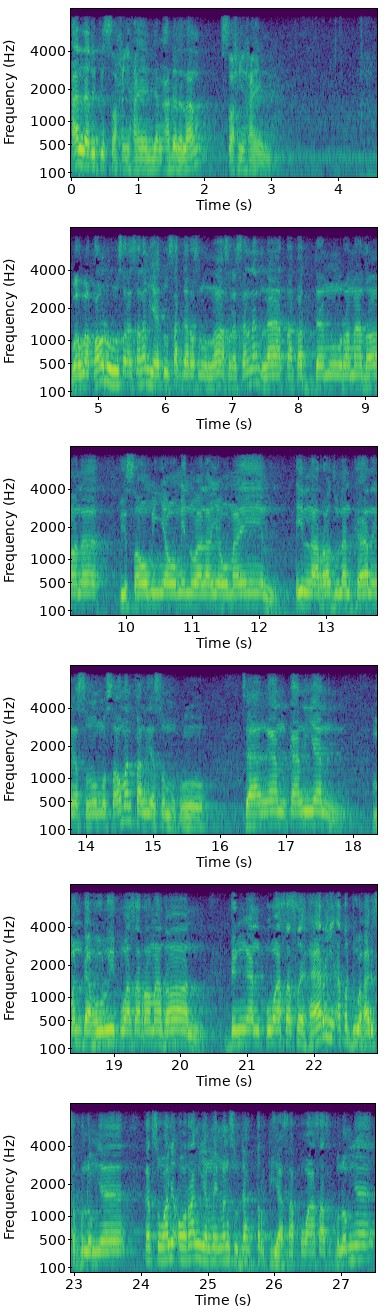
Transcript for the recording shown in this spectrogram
alladzi fi sahihain yang ada dalam sahihain. Wa huwa qauluhu sallallahu alaihi wasallam yaitu sabda Rasulullah sallallahu alaihi wasallam la taqaddamu ramadhana fi shaumi yaumin wala yaumain illa rajulan kana yasumu shauman falyasumhu. Jangan kalian mendahului puasa Ramadan dengan puasa sehari atau dua hari sebelumnya kecuali orang yang memang sudah terbiasa puasa sebelumnya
